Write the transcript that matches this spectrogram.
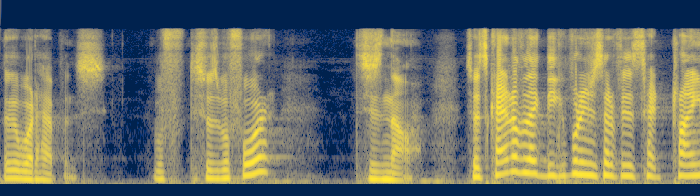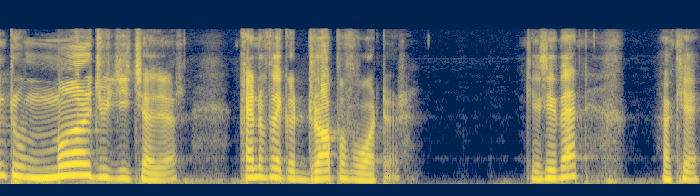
look at what happens. This was before, this is now. So it's kind of like the equipotential surface is trying to merge with each other, kind of like a drop of water. Can you see that? Okay.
